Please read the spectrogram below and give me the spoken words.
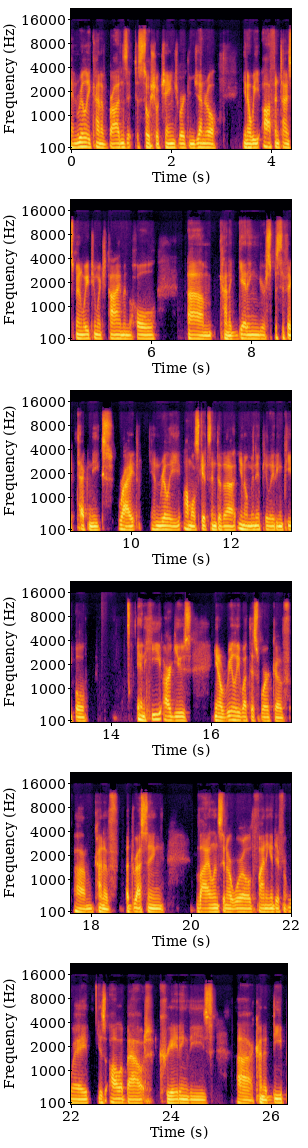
and really kind of broadens it to social change work in general. You know, we oftentimes spend way too much time in the whole um, kind of getting your specific techniques right and really almost gets into the, you know, manipulating people. And he argues, you know, really what this work of um, kind of addressing violence in our world, finding a different way, is all about creating these uh, kind of deep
